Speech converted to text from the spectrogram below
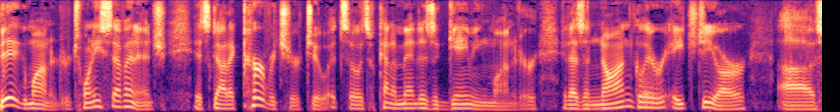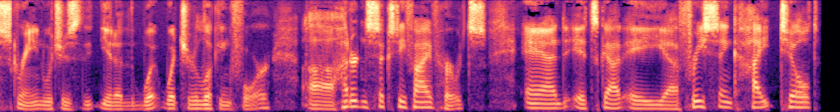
big monitor, 27 inch. It's got a curvature to it, so it's kind of meant as a gaming monitor. It has a non-glare HDR uh, screen, which is the, you know what, what you're looking for, uh, 165 hertz, and it's got a uh, FreeSync height tilt.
